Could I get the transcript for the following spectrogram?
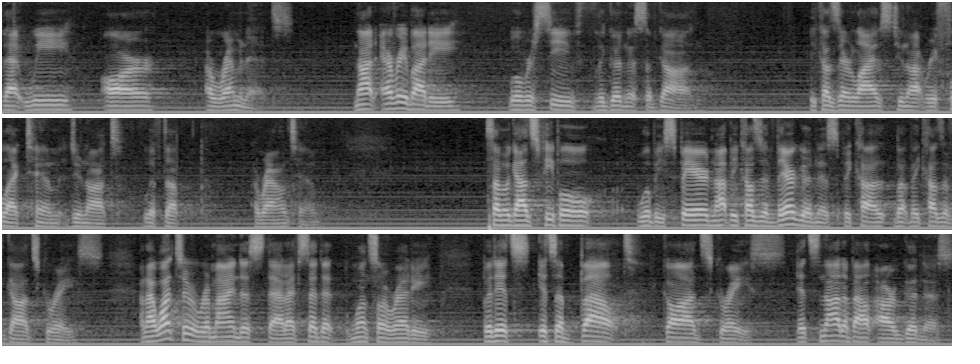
that we are a remnant. Not everybody will receive the goodness of God because their lives do not reflect Him, do not lift up around Him. Some of God's people will be spared not because of their goodness, because, but because of God's grace. And I want to remind us that I've said it once already, but it's, it's about God's grace. It's not about our goodness.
